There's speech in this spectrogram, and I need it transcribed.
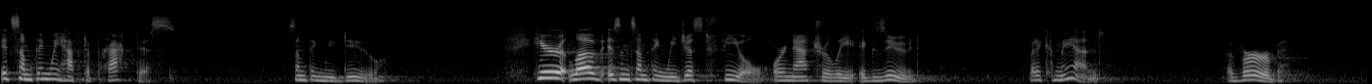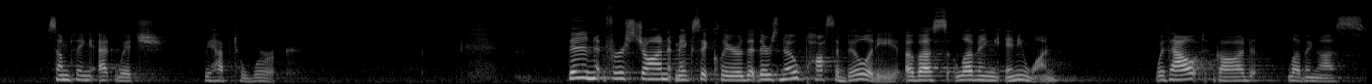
It's something we have to practice something we do. Here, love isn't something we just feel or naturally exude, but a command, a verb, something at which we have to work. then 1 John makes it clear that there's no possibility of us loving anyone without God loving us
